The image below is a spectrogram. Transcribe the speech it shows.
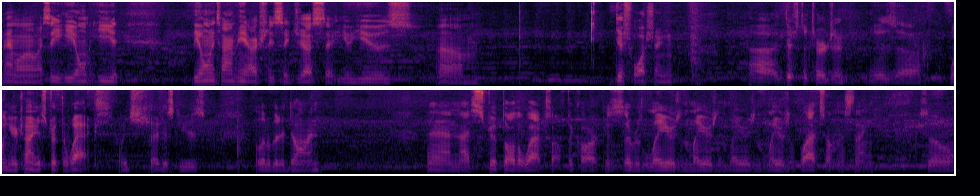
Ammo NYC he only he the only time he actually suggests that you use um, dishwashing uh, dish detergent is uh, when you're trying to strip the wax, which I just use a little bit of Dawn and I stripped all the wax off the car because there was layers and layers and layers and layers of wax on this thing. So,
